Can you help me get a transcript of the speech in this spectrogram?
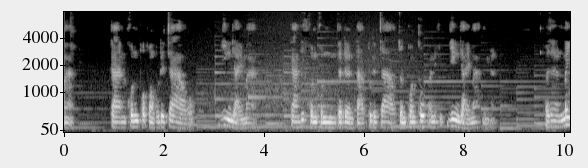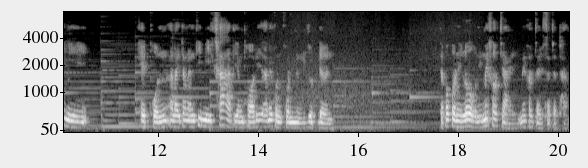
มาก การค้นพบของพระพุทธเจ้า ยิ่งใหญ่มาก การที่คนคนนึงจะเดินตามพระพุทธเจ้า จนพ้นทุกข์อันนี้ยิ่งใหญ่มากเหมือนกันเพราะฉะนั้นไม่มีเหตุผลอะไรทั้งนั้นที่มีค่าเพียงพอที่จะทำให้คนคนหนึ่งหยุดเดิน แต่เพราะคนในโลกนี้ไม่เข้าใจไม่เข้าใจสัจธรรม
